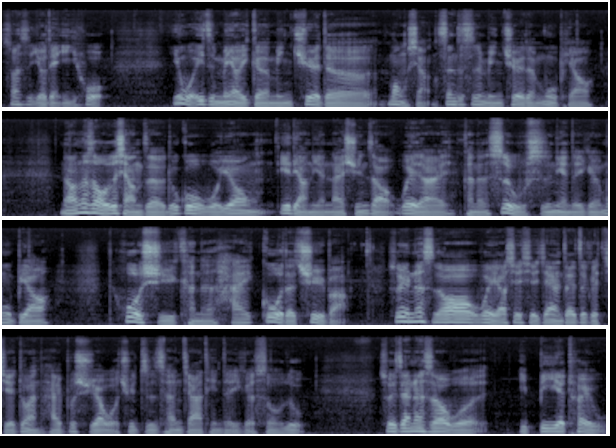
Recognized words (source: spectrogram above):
算是有点疑惑，因为我一直没有一个明确的梦想，甚至是明确的目标。然后那时候我就想着，如果我用一两年来寻找未来可能四五十年的一个目标，或许可能还过得去吧。所以那时候我也要谢谢家人，在这个阶段还不需要我去支撑家庭的一个收入。所以在那时候，我一毕业退伍，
